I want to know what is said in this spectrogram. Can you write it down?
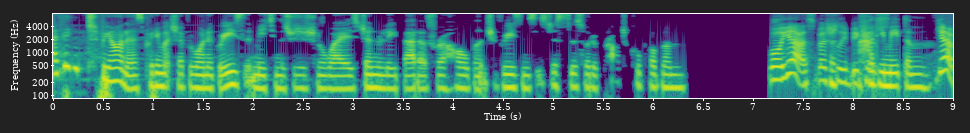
I think to be honest, pretty much everyone agrees that meeting the traditional way is generally better for a whole bunch of reasons. It's just a sort of practical problem. Well, yeah, especially because how do you meet them? Yeah,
